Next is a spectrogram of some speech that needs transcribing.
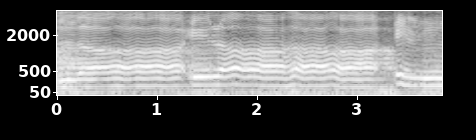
لا إله إلا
